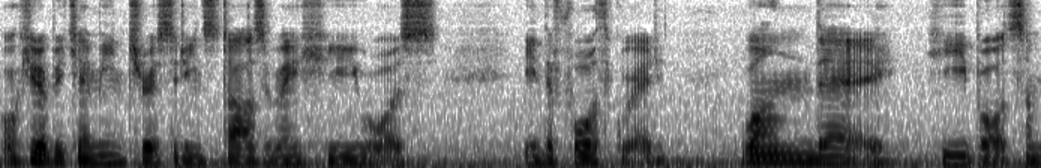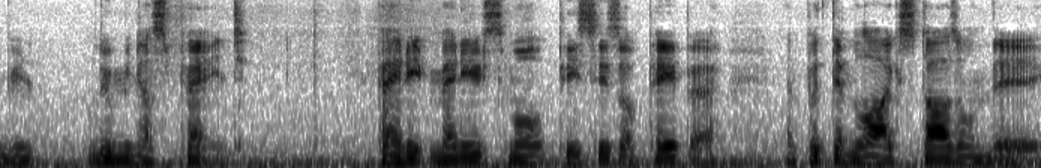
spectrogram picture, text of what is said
Ohira became interested in stars when he was in the fourth grade. One day, he bought some luminous paint painted many small pieces of paper and put them like stars on the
